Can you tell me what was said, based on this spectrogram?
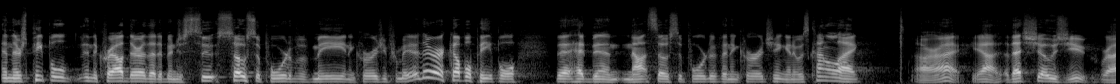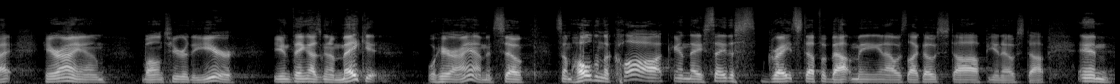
and there's people in the crowd there that have been just so, so, supportive of me and encouraging for me. There are a couple people that had been not so supportive and encouraging, and it was kind of like, all right, yeah, that shows you, right? Here I am, volunteer of the year. You didn't think I was going to make it. Well, here I am. And so, so I'm holding the clock, and they say this great stuff about me, and I was like, oh, stop, you know, stop. And,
